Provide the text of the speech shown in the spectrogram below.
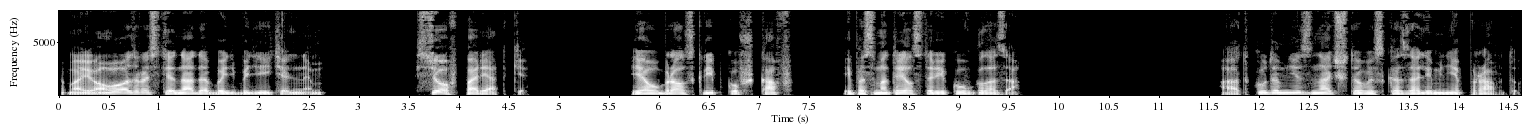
В моем возрасте надо быть бдительным. Все в порядке. Я убрал скрипку в шкаф и посмотрел старику в глаза. А откуда мне знать, что вы сказали мне правду?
